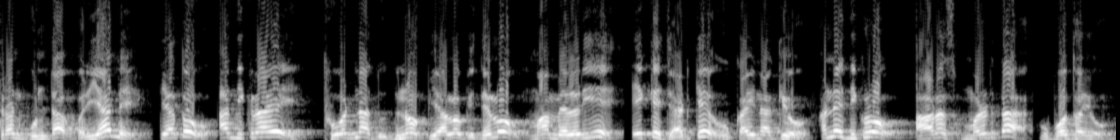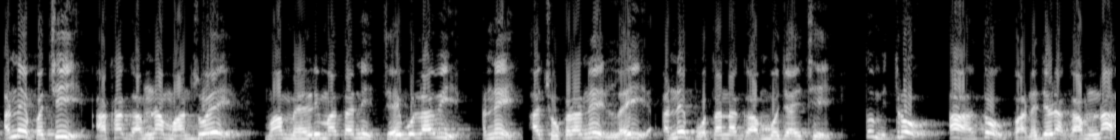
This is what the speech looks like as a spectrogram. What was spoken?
ત્રણ ગુંઠા ભર્યા ને. ત્યાં તો આ દીકરાએ થુવડના દૂધનો પ્યાલો પીધેલો માં મેલડીએ એકે ઝાટકે ઉકાઈ નાખ્યો અને દીકરો આરસ મરડતા ઊભો થયો. અને પછી આખા ગામના માણસોએ માં મેલડી માતાની જય બોલાવી અને આ છોકરાને લઈ અને પોતાના ગામમાં જાય છે. તો મિત્રો આ હતો ભાનેજડા ગામના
